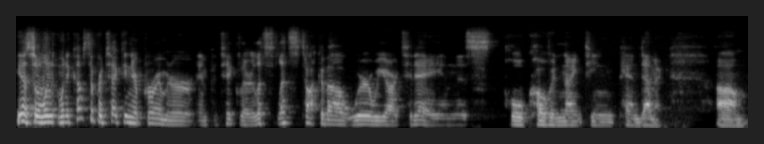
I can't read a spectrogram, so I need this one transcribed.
Yeah, so when, when it comes to protecting your perimeter in particular, let's let's talk about where we are today in this whole COVID nineteen pandemic. Um,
